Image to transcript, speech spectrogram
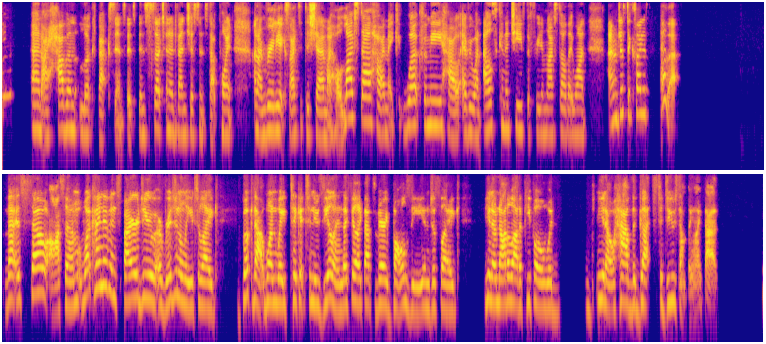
and I haven't looked back since. It's been such an adventure since that point, and I'm really excited to share my whole lifestyle, how I make it work for me, how everyone else can achieve the freedom lifestyle they want. I'm just excited to share that. That is so awesome. What kind of inspired you originally to like book that one way ticket to New Zealand? I feel like that's very ballsy and just like, you know, not a lot of people would, you know, have the guts to do something like that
